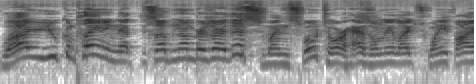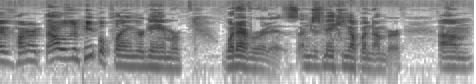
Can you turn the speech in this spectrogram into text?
why are you complaining that the sub numbers are this when SWTOR has only like 2,500,000 people playing their game or whatever it is? I'm just making up a number. Um,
